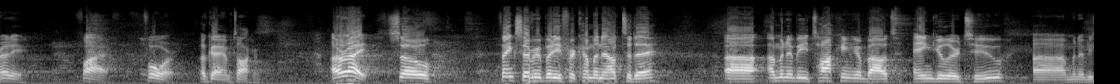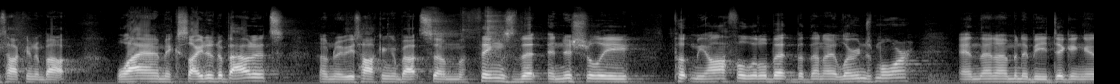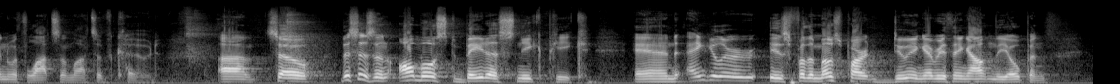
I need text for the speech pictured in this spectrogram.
Ready? Five, four. Okay, I'm talking. All right, so thanks everybody for coming out today. Uh, I'm going to be talking about Angular 2. Uh, I'm going to be talking about why I'm excited about it. I'm going to be talking about some things that initially put me off a little bit, but then I learned more. And then I'm going to be digging in with lots and lots of code. Uh, so this is an almost beta sneak peek. And Angular is, for the most part, doing everything out in the open.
